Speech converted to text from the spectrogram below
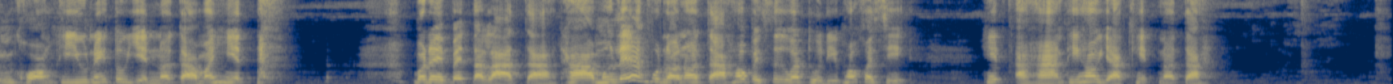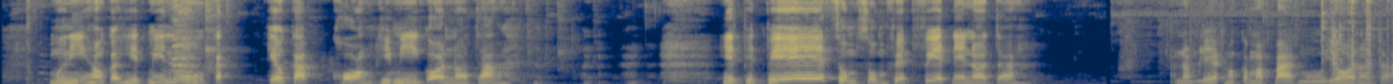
นของที่อยู่ในตู้เย็นเนาะจ้ามาเฮ็ด บ่ได้ไปตลาดจ้ะทามือแรงพุ่นแล้วเนาะจ้ะเฮาไปซื้อวัตถุดิบเฮาค่อยสิเฮ็ดอาหารที่เฮาอยากเฮ็ดเนาะจ้ะมื้อนี้เฮาก็เฮ็ดเมนูกับเกี่ยวกับของที่มีก่อนเนาะจ้ะเฮ็ดเผ็ดๆสมๆเฟดๆเนี่ยเนาะจ้ะอันดับแรกเฮาก็มาปาดหมูย่อเนาะจ้ะ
